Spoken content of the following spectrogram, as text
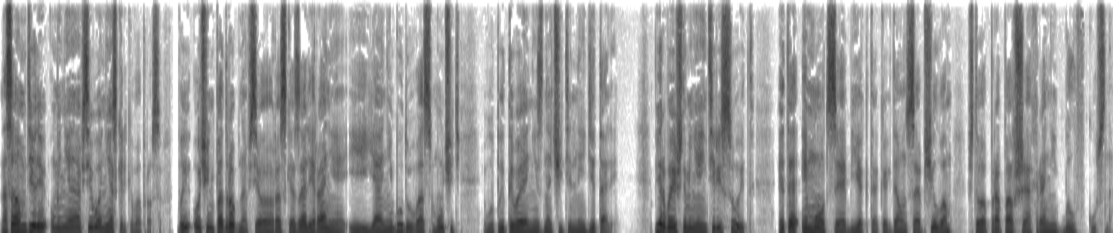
«На самом деле у меня всего несколько вопросов. Вы очень подробно все рассказали ранее, и я не буду вас мучить, выпытывая незначительные детали. Первое, что меня интересует, это эмоции объекта, когда он сообщил вам, что пропавший охранник был вкусным.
